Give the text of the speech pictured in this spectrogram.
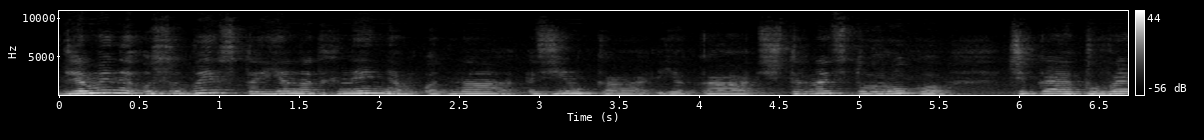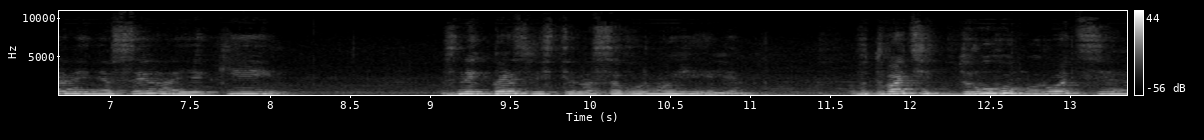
Для мене особисто є натхненням одна жінка, яка з 14-го року чекає повернення сина, який зник безвісті на Савур-могилі. В 22-му році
